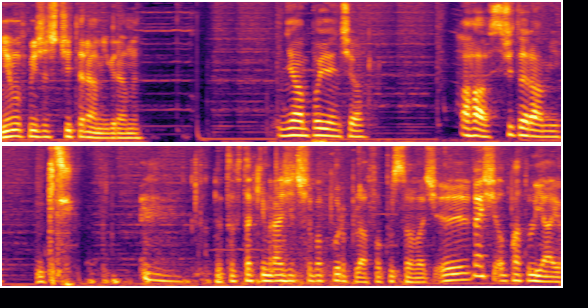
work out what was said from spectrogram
Nie mów mi, że z cheaterami gramy. Nie mam pojęcia. Aha, z cheaterami. No to w takim razie trzeba purpla fokusować. Yy, weź opatul jajo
